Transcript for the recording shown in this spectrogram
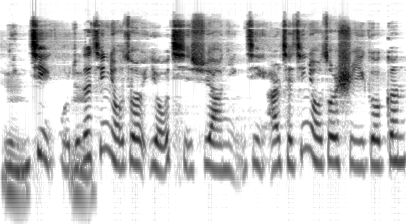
嗯宁静。我觉得嗯金牛座尤其需要宁静，而且金牛座是一个跟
